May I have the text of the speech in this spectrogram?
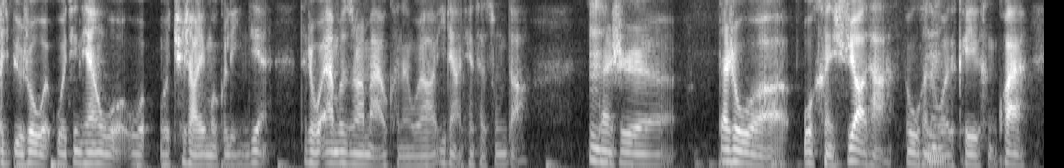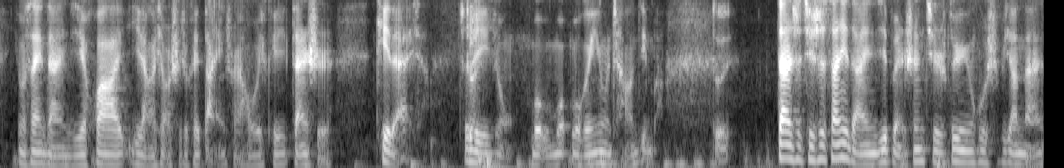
呃比如说我我今天我我我缺少了某个零件，但是我 Amazon 上买，我可能我要一两天才送到，嗯但是但是我我很需要它，那我可能嗯我可以很快用 3D 打印机花一两个小时就可以打印出来，然后我就可以暂时替代一下，这是一种某某某个应用场景吧。对。但是其实 3D 打印机本身其实对用户是比较难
